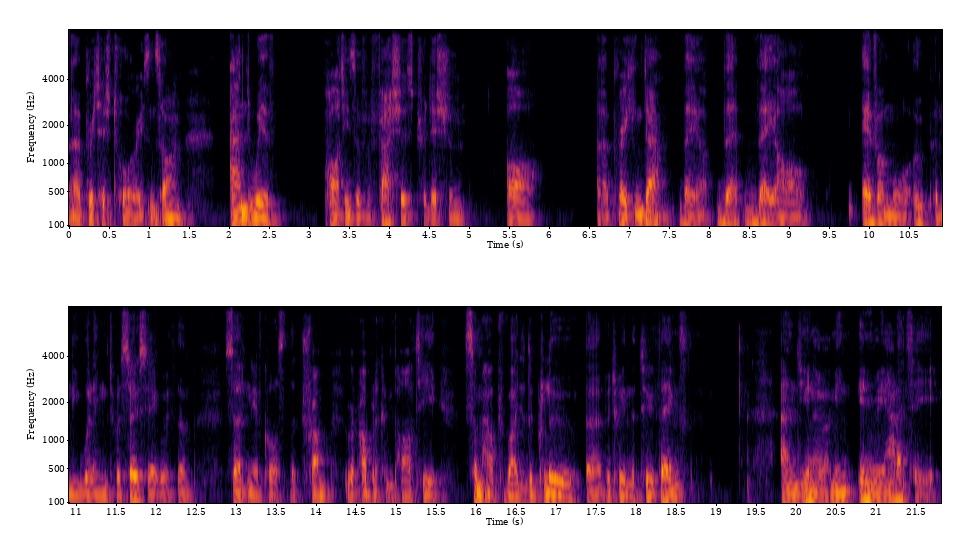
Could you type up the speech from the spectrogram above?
uh, British Tories, and so on, and with parties of a fascist tradition are uh, breaking down. They are they, they are ever more openly willing to associate with them. Certainly, of course, the Trump Republican Party somehow provided a glue uh, between the two things. And you know, I mean, in reality,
